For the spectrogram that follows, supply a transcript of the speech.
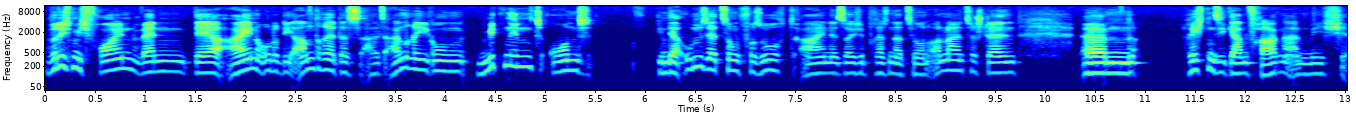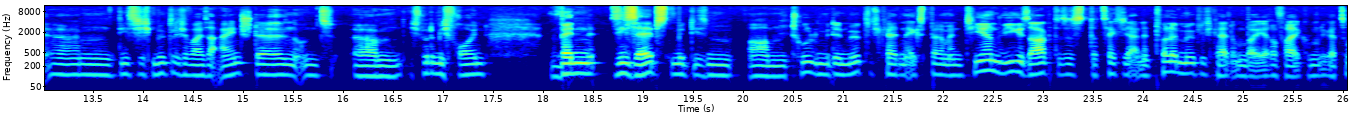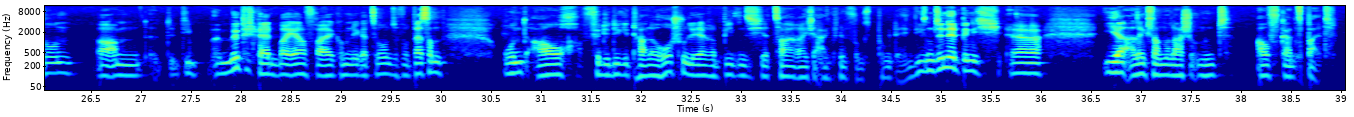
würde ich mich freuen, wenn der ein oder die andere das als Anregung mitnimmt und in der Umsetzung versucht, eine solche Präsentation online zu stellen. Ähm, richten Sie gern Fragen an mich, ähm, die sich möglicherweise einstellen und ähm, ich würde mich freuen, wenn Sie selbst mit diesem ähm, Tool, mit den Möglichkeiten experimentieren. Wie gesagt, das ist tatsächlich eine tolle Möglichkeit, um barrierefreie Kommunikation, ähm, die Möglichkeiten barrierefreie Kommunikation zu verbessern und auch für die digitale Hochschullehre bieten sich hier zahlreiche Anknüpfungspunkte. In diesem Sinne bin ich äh, Ihr Alexander Lasch und auf ganz bald.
